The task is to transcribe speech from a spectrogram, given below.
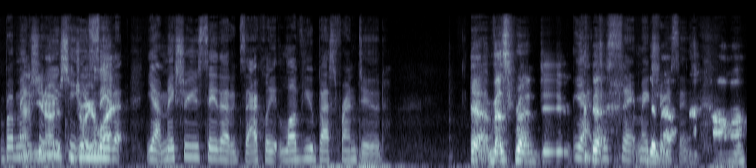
But make And, sure you know, you, just enjoy you your say life. that. Yeah, make sure you say that exactly. Love you, best friend, dude. Yeah, best friend, dude. Yeah, just say. Make Get sure you that- say comma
